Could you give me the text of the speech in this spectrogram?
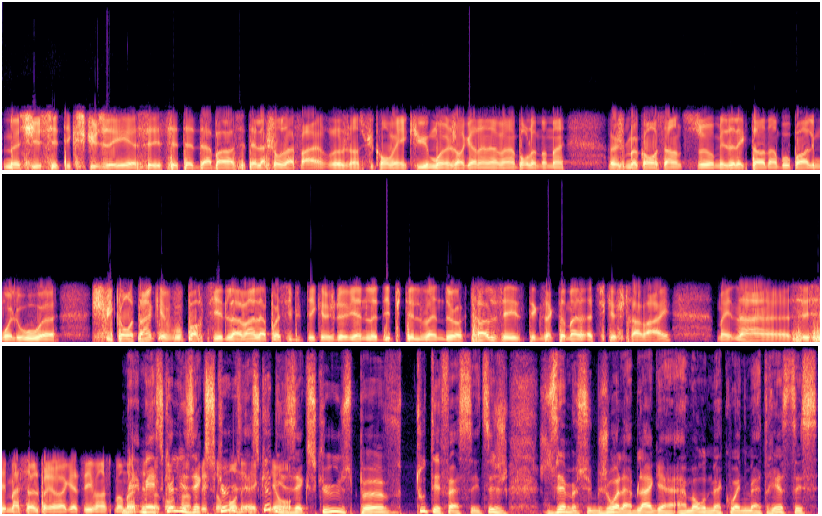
monsieur s'est excusé. C'est- C'était d'abord, c'était la chose à faire. euh, J'en suis convaincu. Moi, je regarde en avant. Pour le moment, euh, je me concentre sur mes électeurs dans Beauport-Limoilou. Euh, Je suis content que vous portiez de l'avant la possibilité que je devienne le député le 22 octobre. C'est exactement là-dessus que je travaille. Maintenant, euh, c'est ma seule prérogative en ce moment. Mais, est-ce que les excuses, est-ce que excuses peuvent tout effacer? Tu sais, je, je disais, M. Bijou, à la blague à, à Maude, ma co-animatrice, tu sais,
